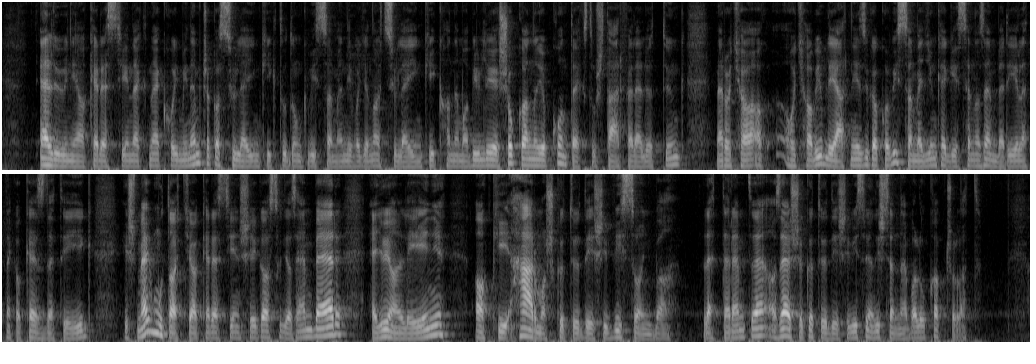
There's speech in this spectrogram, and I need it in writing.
előnye a keresztényeknek, hogy mi nem csak a szüleinkig tudunk visszamenni, vagy a nagyszüleinkig, hanem a Biblia sokkal nagyobb kontextus tár fel előttünk, mert hogyha, hogyha a Bibliát nézzük, akkor visszamegyünk egészen az emberi életnek a kezdetéig, és megmutatja a kereszténység azt, hogy az ember egy olyan lény, aki hármas kötődési viszonyba lett teremtve, az első kötődési viszony az Istennel való kapcsolat.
